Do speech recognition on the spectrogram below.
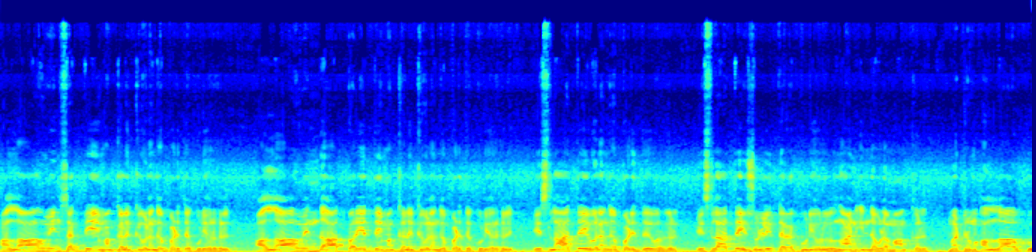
அல்லாஹுவின் சக்தியை மக்களுக்கு விளங்கப்படுத்தக்கூடியவர்கள். அல்லாஹ்வின் தாத்பரியத்தை மக்களுக்கு விளங்கப்படுத்தக்கூடியவர்கள் இஸ்லாத்தை விளங்கப்படுத்துபவர்கள் இஸ்லாத்தை சொல்லித்தரக்கூடியவர்கள் தான் இந்த உலமாக்கள் மற்றும் அல்லாவுக்கு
